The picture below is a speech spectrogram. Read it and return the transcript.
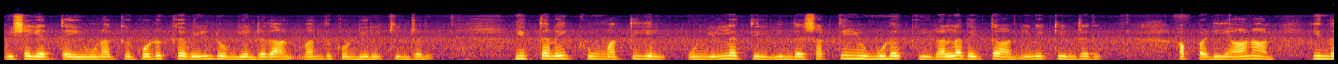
விஷயத்தை உனக்கு கொடுக்க வேண்டும் என்றுதான் வந்து கொண்டிருக்கின்றது. இத்தனைக்கும் மத்தியில் உன் இல்லத்தில் இந்த சக்தியும் உனக்கு நல்லதைத்தான் நினைக்கின்றது. அப்படியானால் இந்த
